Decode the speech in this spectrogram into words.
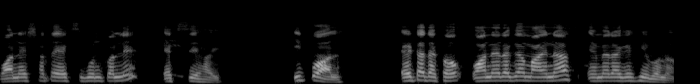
ওয়ানের সাথে এক্স গুণ করলে এক্সই হয়। ইকুয়াল। এটা দেখো ওয়ানের আগে মাইনাস এম এর আগে কি বলো?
